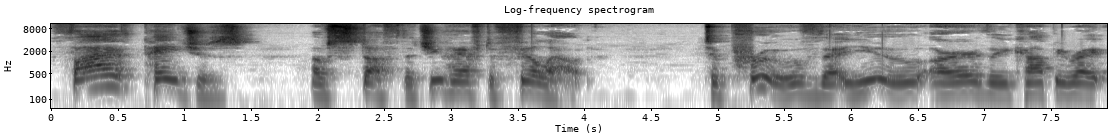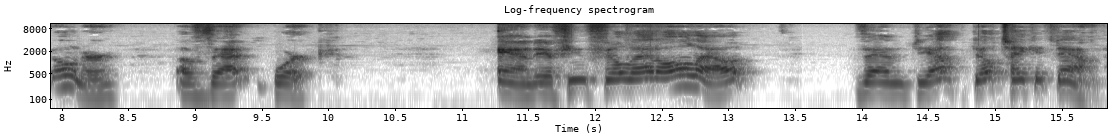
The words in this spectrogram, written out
five pages of stuff that you have to fill out to prove that you are the copyright owner of that work. And if you fill that all out, then yeah, they'll take it down.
